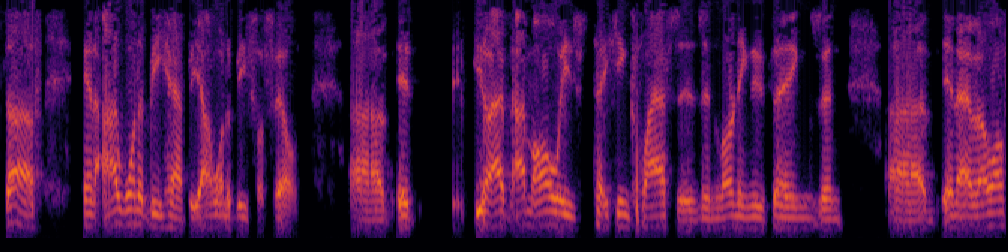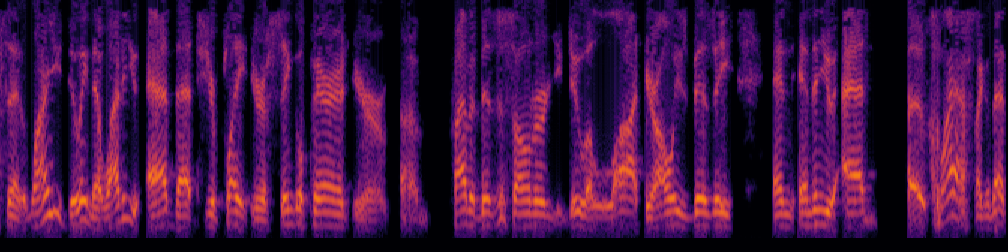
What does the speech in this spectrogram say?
stuff and I want to be happy. I want to be fulfilled. Uh, it, you know, I, I'm always taking classes and learning new things and, uh, and I've often, why are you doing that? Why do you add that to your plate? You're a single parent. You're a private business owner. You do a lot. You're always busy. And, and then you add a class. Like that,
